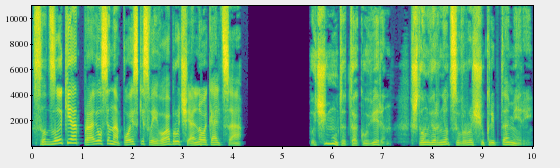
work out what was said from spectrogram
Судзуки отправился на поиски своего обручального кольца. «Почему ты так уверен, что он вернется в рощу криптомерий?»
